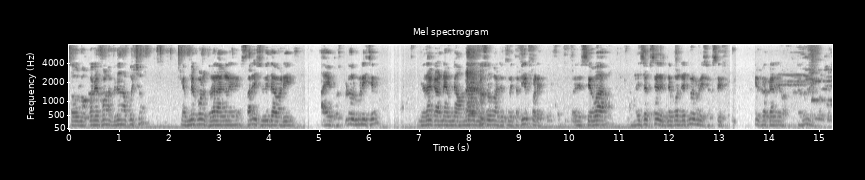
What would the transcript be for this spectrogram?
સૌ લોકોને પણ અભિનંદન આપું છું. એમને પણ ઘર આંગણે સારી સુવિધાવાળી આ એક હોસ્પિટલ મળી છે. જેના કારણે અમને આવનારા દિવસોમાં જો કોઈ તકલીફ પડે તો એની સેવા મળી શકશે રિઝનેબલ રેટમાં મળી શકશે. એ પ્રકારની હોસ્પિટલનું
